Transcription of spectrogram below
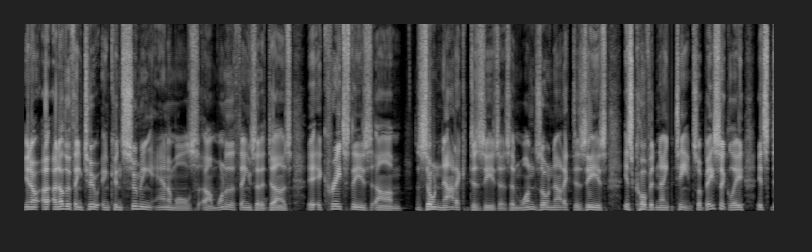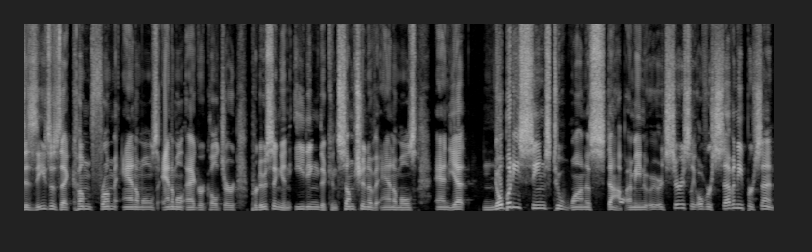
You know, another thing too, in consuming animals, um, one of the things that it does, it, it creates these um, zoonotic diseases. And one zoonotic disease is COVID 19. So basically, it's diseases that come from animals, animal agriculture, producing and eating the consumption of animals. And yet, nobody seems to want to stop. I mean, er, seriously, over 70%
